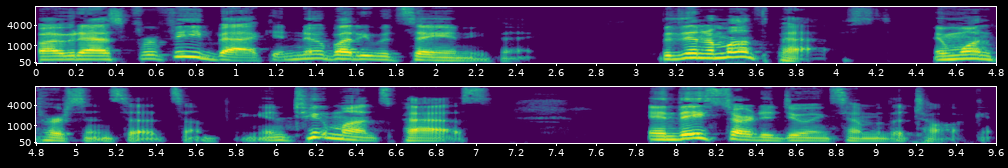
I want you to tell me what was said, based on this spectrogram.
I would ask for feedback and nobody would say anything. But then a month passed and one person said something and two months passed and they started doing some of the talking.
